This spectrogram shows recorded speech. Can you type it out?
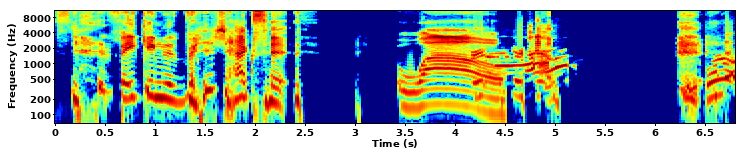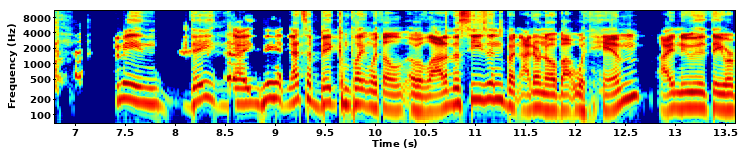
faking the British accent. Wow. well, I mean, they, I, they that's a big complaint with a, a lot of the season, but I don't know about with him. I knew that they were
